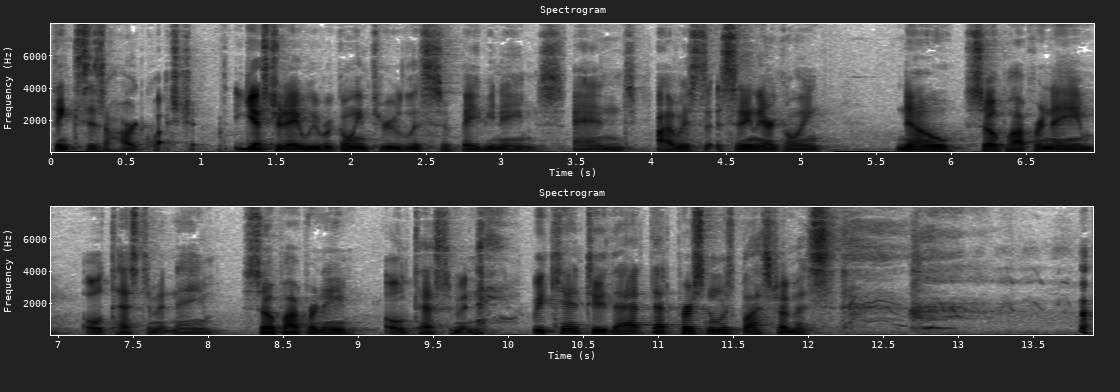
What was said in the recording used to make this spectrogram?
thinks is a hard question. Yesterday, we were going through lists of baby names, and I was sitting there going, no, soap opera name, Old Testament name. Soap opera name, Old Testament name. We can't do that. That person was blasphemous.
